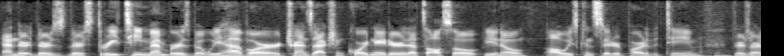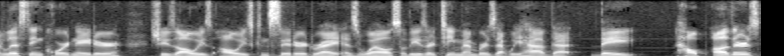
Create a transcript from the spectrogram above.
and there, there's there's three team members, but we have our transaction coordinator that's also you know always considered part of the team. There's our listing coordinator; she's always always considered right as well. So these are team members that we have that they help others,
